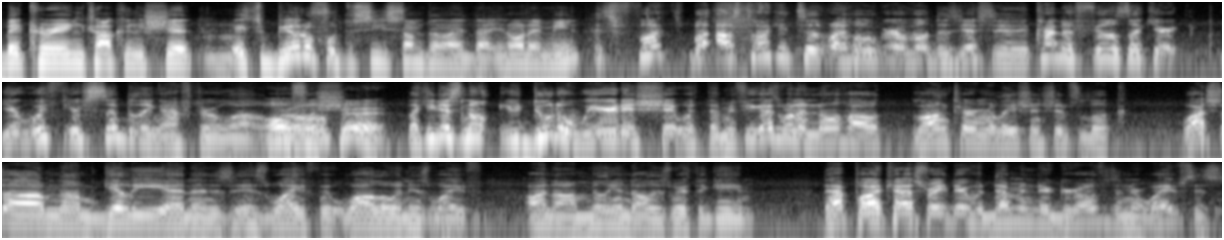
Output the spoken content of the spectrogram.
bickering, talking shit. Mm-hmm. It's beautiful to see something like that. You know what I mean? It's fucked, but I was talking to my homegirl about this yesterday. It kind of feels like you're you're with your sibling after a while. Oh, bro. for sure. Like you just know you do the weirdest shit with them. If you guys want to know how long term relationships look, watch um, um Gillie and his, his wife with Wallo and his wife on um, Million Dollaz Worth of Game. That podcast right there with them and their girls and their wives is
